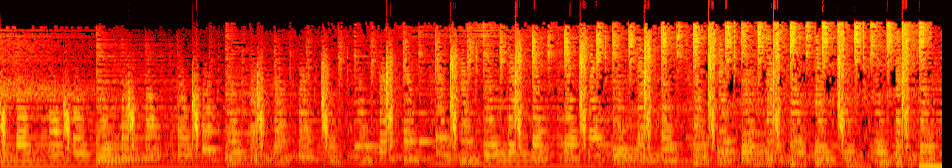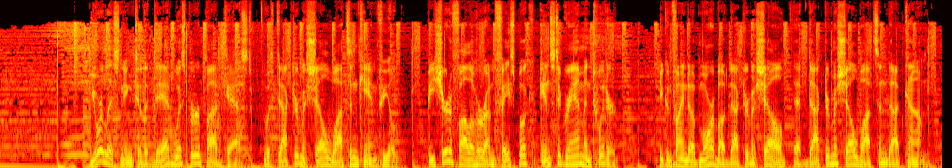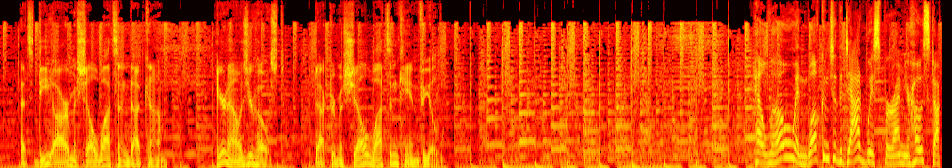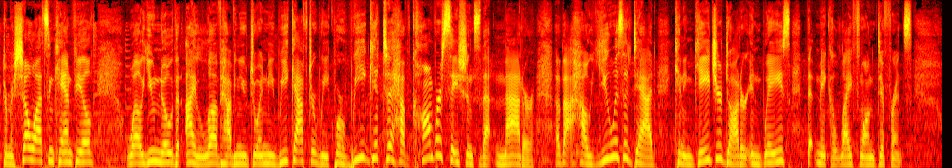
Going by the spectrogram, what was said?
You're listening to the Dad Whisperer podcast with Dr. Michelle Watson Canfield. Be sure to follow her on Facebook, Instagram, and Twitter. You can find out more about Dr. Michelle at drmichellewatson.com. That's drmichellewatson.com. Here now is your host, Dr. Michelle Watson Canfield. Hello, and welcome to the Dad Whisper. I'm your host, Dr. Michelle Watson Canfield. Well, you know that I love having you join me week after week where we get to have conversations that matter about how you as a dad can engage your daughter in ways that make a lifelong difference.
